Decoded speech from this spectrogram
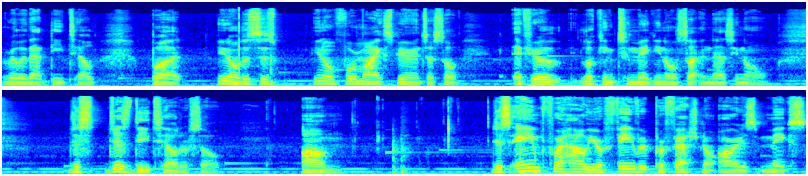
really that detailed but you know this is you know for my experience or so if you're looking to make you know something that's you know just just detailed or so um just aim for how your favorite professional artist makes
